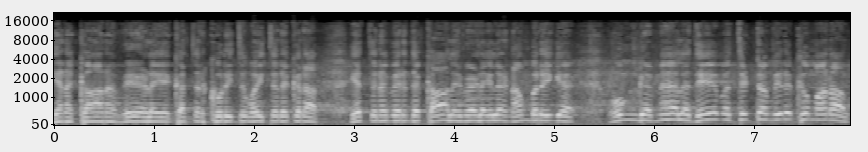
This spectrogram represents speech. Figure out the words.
எனக்கான வேலையை கத்தர் குறித்து வைத்திருக்கிறார். எத்தனை பேர் இந்த காலை வேளையில நம்புறீங்க? உங்க மேல தேவ திட்டம் இருக்குமானால்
